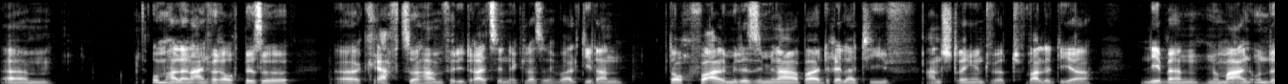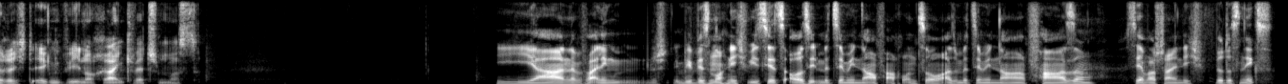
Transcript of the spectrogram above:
ähm, um halt dann einfach auch ein bisschen äh, Kraft zu haben für die 13. Klasse, weil die dann doch vor allem mit der Seminararbeit relativ anstrengend wird, weil du dir neben normalen Unterricht irgendwie noch reinquetschen musst. Ja, vor allen Dingen, wir wissen noch nicht, wie es jetzt aussieht mit Seminarfach und so, also mit Seminarphase. Sehr wahrscheinlich wird es nichts.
